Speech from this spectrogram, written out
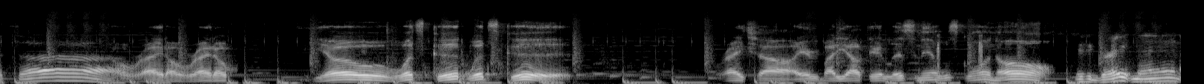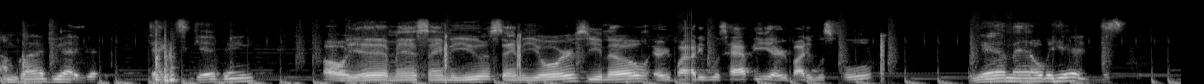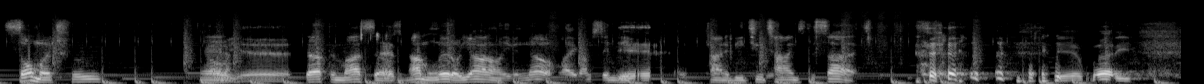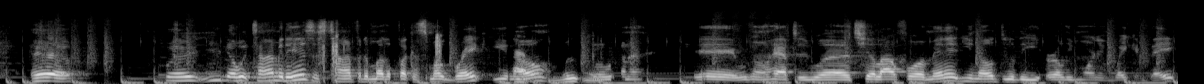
What's up? All right, all right. Oh, yo, what's good? What's good? All right, y'all. Everybody out there listening, what's going on? It's great, man. I'm glad you had a good Thanksgiving. Oh yeah, man. Same to you and same to yours. You know, everybody was happy. Everybody was full. Yeah, man. Over here, just so much food. Oh yeah, stuffing myself. I'm little. Y'all don't even know. Like I'm sitting here trying to be two times the size. yeah, buddy. Yeah. Well, you know what time it is. It's time for the motherfucking smoke break. You know, Absolutely. we're gonna yeah we're gonna have to uh chill out for a minute you know do the early morning wake and bake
